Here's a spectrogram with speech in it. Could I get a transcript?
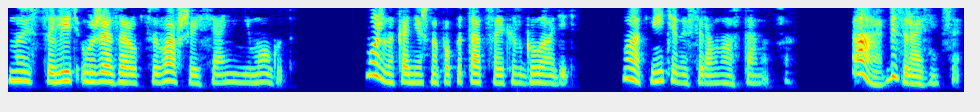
но исцелить уже зарубцевавшиеся они не могут. Можно, конечно, попытаться их сгладить, но отметины все равно останутся. А, без разницы.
